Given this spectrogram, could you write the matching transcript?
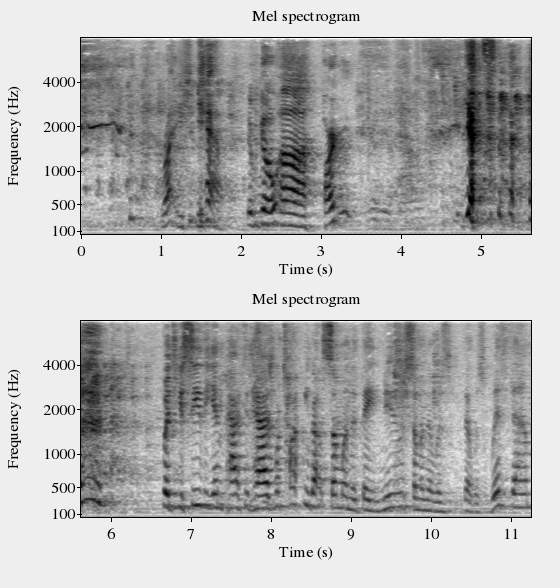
right? Yeah. It would go, uh, pardon? yes. but do you see the impact it has? We're talking about someone that they knew, someone that was, that was with them.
